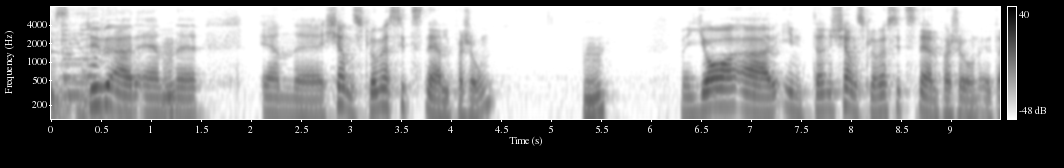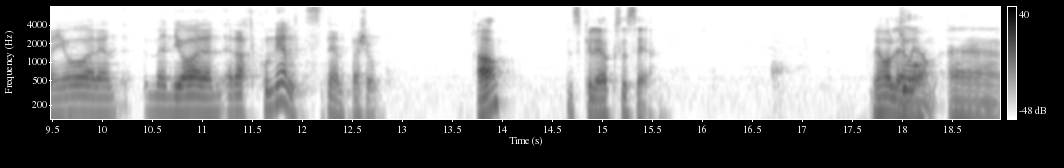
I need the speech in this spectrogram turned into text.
Ensin. Du är en, eh, en eh, känslomässigt snäll person. Mm. Men jag är inte en känslomässigt snäll person, utan jag är en, men jag är en rationellt snäll person. Ja, det skulle jag också säga. Det håller jag Ja. med om. Eh,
